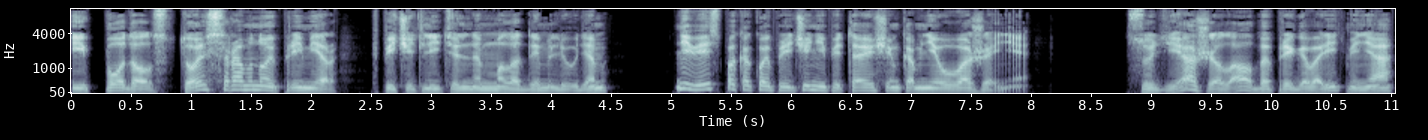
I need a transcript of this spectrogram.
и подал столь срамной пример впечатлительным молодым людям, не весь по какой причине питающим ко мне уважение. Судья желал бы приговорить меня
